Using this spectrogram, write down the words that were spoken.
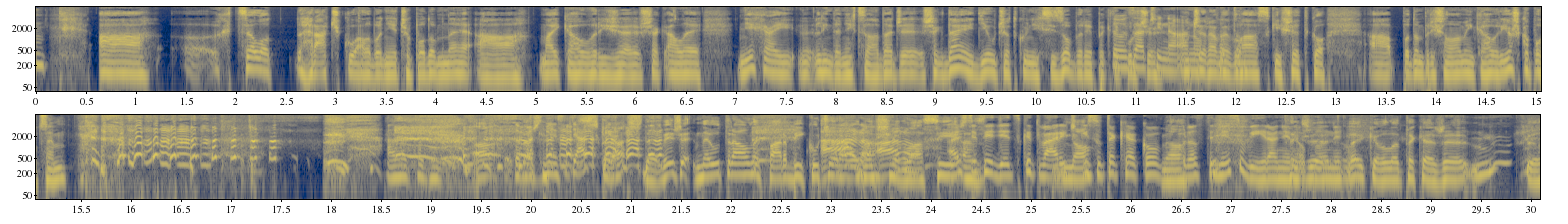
a e, chcelo hračku alebo niečo podobné a Majka hovorí, že však ale nechaj, Linda nechcela dať, že však daj jej dievčatku, nech si zoberie pekné kurče, kučeravé vlásky, všetko. A potom prišla maminka a hovorí, Joško, poď sem. Ale to, a, to máš dnes ťažké. Strašné, vieš, že neutrálne farby, kučeravé naše vlasy. A ešte tie detské tváričky no, sú také ako, no. proste nie sú vyhranené Takže úplne. Takže bola taká, že... Mm,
